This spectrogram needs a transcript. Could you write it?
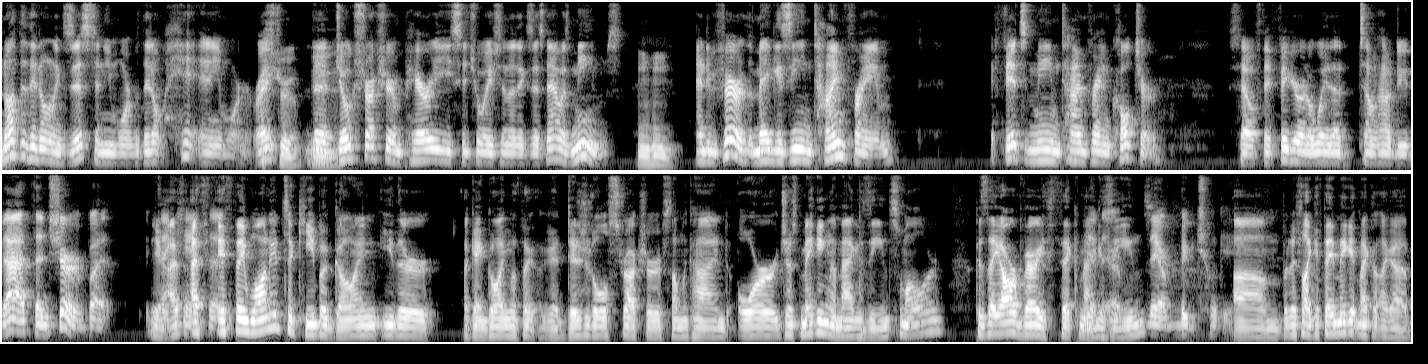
not that they don't exist anymore, but they don't hit anymore, right? It's true, The yeah. joke structure and parody situation that exists now is memes. Mhm. And to be fair, the magazine time frame it fits meme time frame culture. So if they figure out a way to somehow do that, then sure. But if Yeah, they I, can't, I, then- if they wanted to keep it going, either again going with like, a digital structure of some kind, or just making the magazine smaller because they are very thick Yeah, they are- magazines. they are, big chunky. Um, but if like if they make it like like a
